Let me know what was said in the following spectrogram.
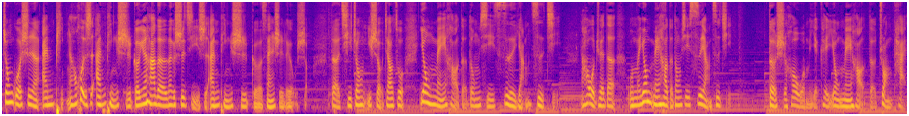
中国诗人安平，然后或者是安平诗歌，因为他的那个诗集是安平诗歌三十六首的其中一首，叫做《用美好的东西饲养自己》。然后我觉得，我们用美好的东西饲养自己的时候，我们也可以用美好的状态。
